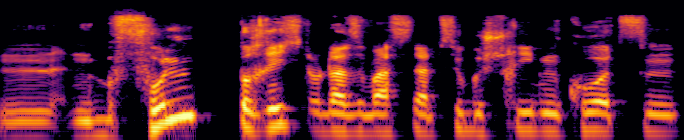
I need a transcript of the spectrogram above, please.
einen Befundbericht oder sowas dazu geschrieben, kurzen.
